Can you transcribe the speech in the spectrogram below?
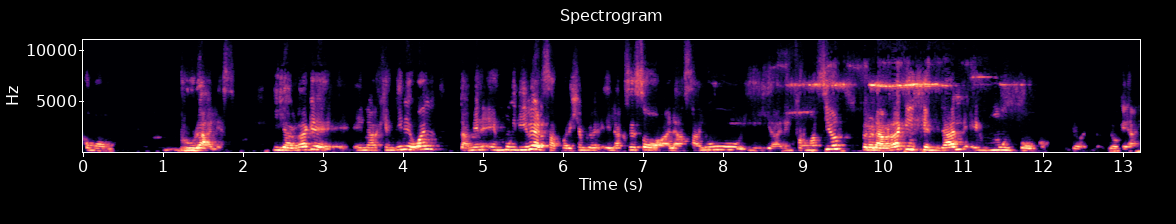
como rurales. Y la verdad que en Argentina igual también es muy diversa, por ejemplo, el acceso a la salud y a la información, pero la verdad que en general es muy poco lo, que hay.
